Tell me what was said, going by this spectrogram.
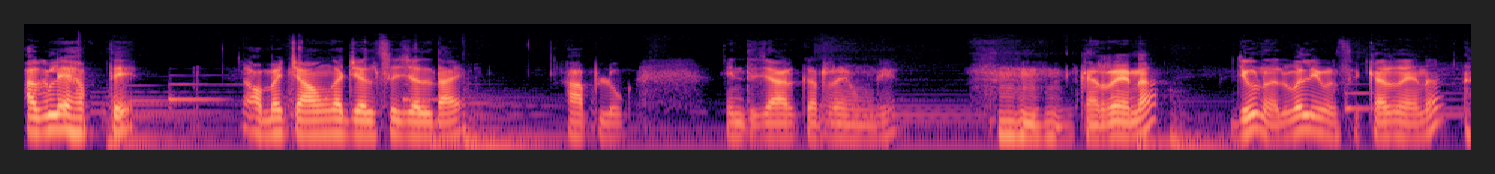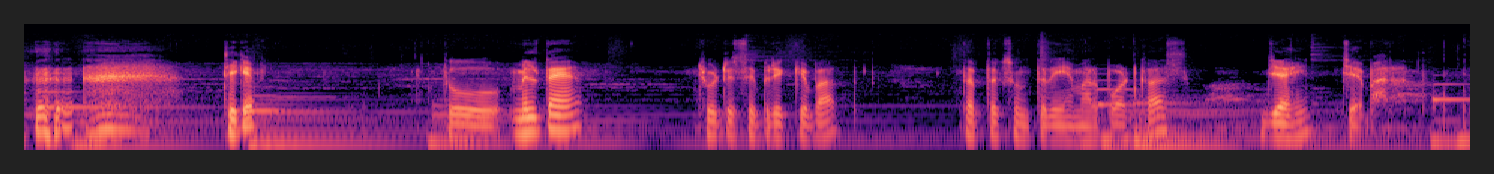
अगले हफ़्ते। और मैं चाहूँगा जल्द से जल्द आए। आप लोग इंतज़ार कर रहे होंगे। कर रहे हैं ना? जो नर्वली मुझसे कर रहे हैं ना? ठीक है। तो मिलते हैं छोटे से ब्रेक के बाद। तब तक सुनते रहिए हमारा पॉडकास्ट जय हिंद, जय भारत।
